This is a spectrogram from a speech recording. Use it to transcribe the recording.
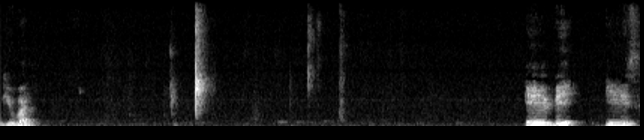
Given AB is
